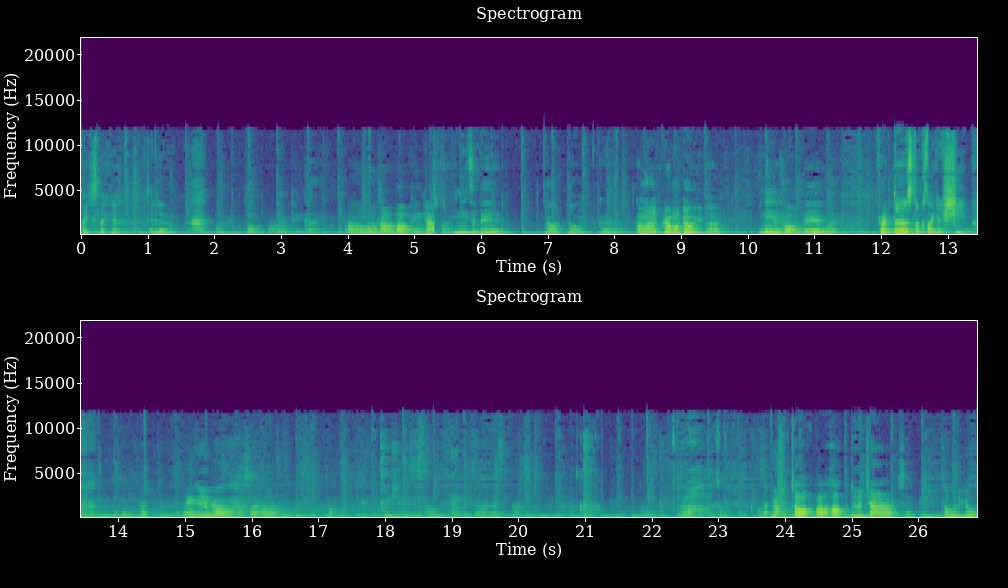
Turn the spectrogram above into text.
face licker. Hello. Talk about pink eye. I don't want to talk about pink eye. He needs a beard. Not dumb. Girl. I'm gonna grow my goatee though. You need a proper beard, Mike. Fred Durst looks like a sheep. Thank you, brother. What's up, brother? Appreciate this stuff. It's a basic We should talk about how to do a Janner accent. You totally go.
